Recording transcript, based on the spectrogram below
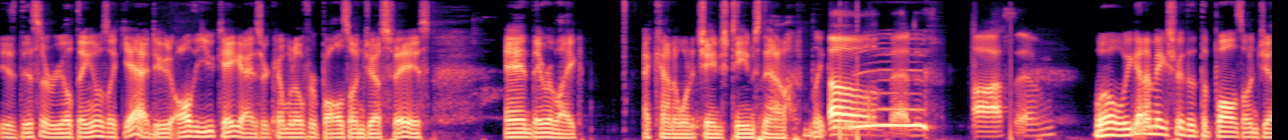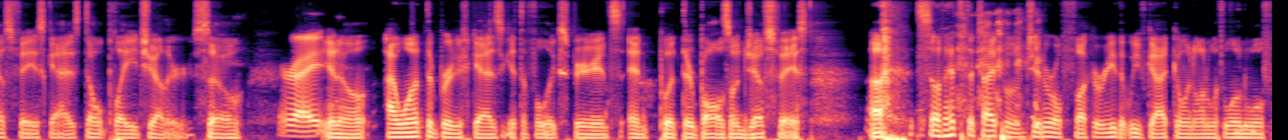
is this a real thing?" I was like, "Yeah, dude. All the UK guys are coming over balls on Jeff's face," and they were like, "I kind of want to change teams now." I'm like, Oh, that "Eh." is awesome. Well, we got to make sure that the balls on Jeff's face guys don't play each other. So Right. you know, I want the British guys to get the full experience and put their balls on Jeff's face. Uh, so that's the type of general fuckery that we've got going on with Lone Wolf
